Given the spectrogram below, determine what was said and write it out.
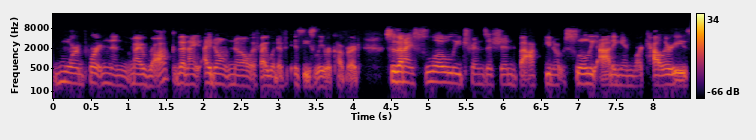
more important than my rock, then I, I don't know if I would have as easily recovered. So then I slowly transitioned back, you know, slowly adding in more calories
